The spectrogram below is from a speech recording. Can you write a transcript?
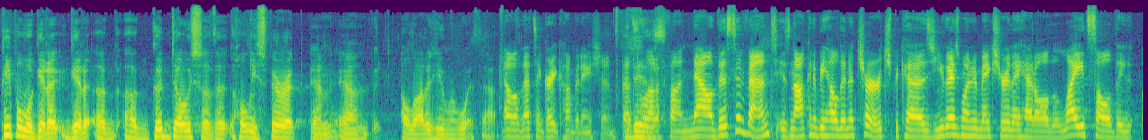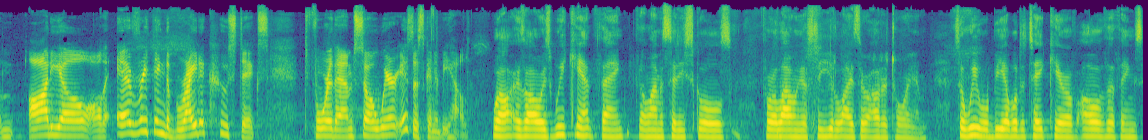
people will get a, get a, a, good dose of the Holy Spirit and, mm-hmm. and a lot of humor with that. Oh, that's a great combination. That's a lot of fun. Now, this event is not going to be held in a church because you guys wanted to make sure they had all the lights, all the um, audio, all the everything, the bright acoustics for them. So, where is this going to be held? Well, as always, we can't thank the Lima City Schools for allowing us to utilize their auditorium. So, we will be able to take care of all of the things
